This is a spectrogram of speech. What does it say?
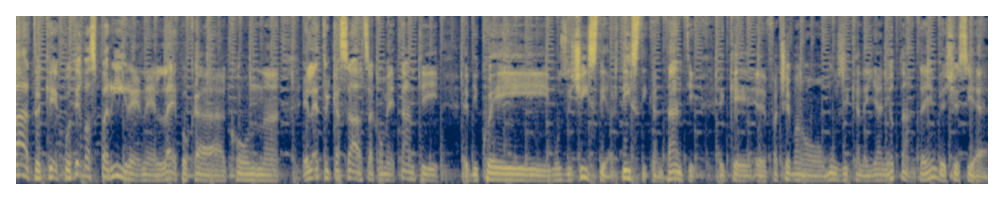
Vat che poteva sparire nell'epoca con Elettrica Salsa come tanti eh, di quei musicisti, artisti, cantanti eh, che eh, facevano musica negli anni Ottanta e invece si è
